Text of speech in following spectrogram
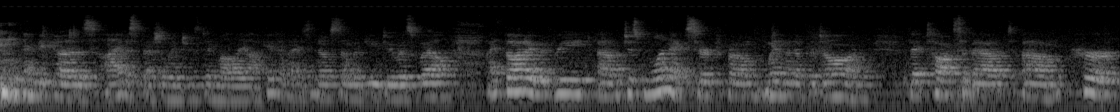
and because I have a special interest in Molly Ockett, and I know some of you do as well, I thought I would read um, just one excerpt from Women of the Dawn that talks about um, her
